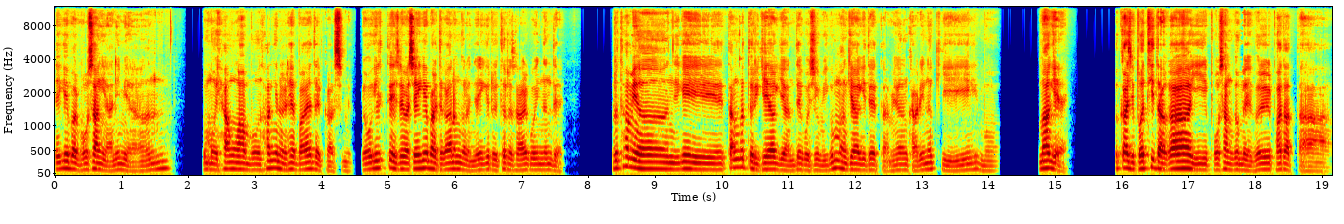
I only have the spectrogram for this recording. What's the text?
재개발 보상이 아니면 그뭐 향후 한번 확인을 해 봐야 될 것 같습니다. 요 일대 제가 재개발 들어가는 거는 얘기를 들어서 알고 있는데 그렇다면 이게 딴 것들이 계약이 안 되고 지금 이것만 계약이 됐다면 가리 넣기 뭐 심하게 끝까지 버티다가 이 보상 금액을 받았다.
